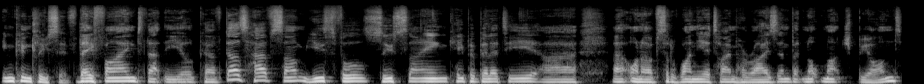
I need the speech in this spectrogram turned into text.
inconclusive. They find that the yield curve does have some useful soothsaying capability uh, uh, on a sort of one year time horizon, but not much beyond.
